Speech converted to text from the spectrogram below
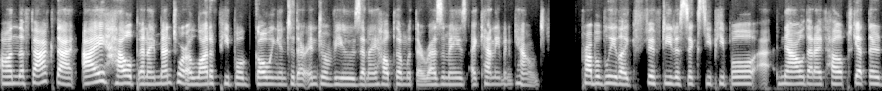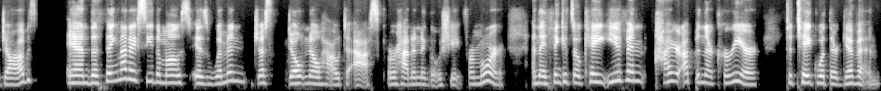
on the fact that I help and I mentor a lot of people going into their interviews and I help them with their resumes. I can't even count. Probably like 50 to 60 people uh, now that I've helped get their jobs. And the thing that I see the most is women just don't know how to ask or how to negotiate for more. And they think it's okay, even higher up in their career, to take what they're given.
